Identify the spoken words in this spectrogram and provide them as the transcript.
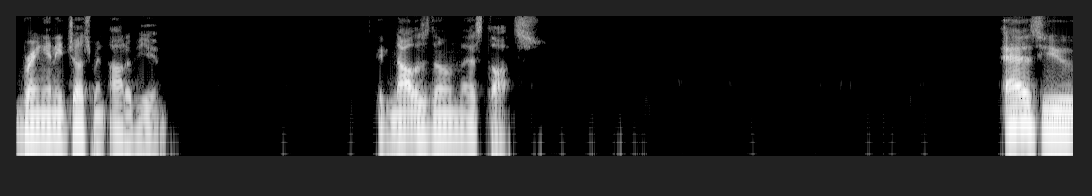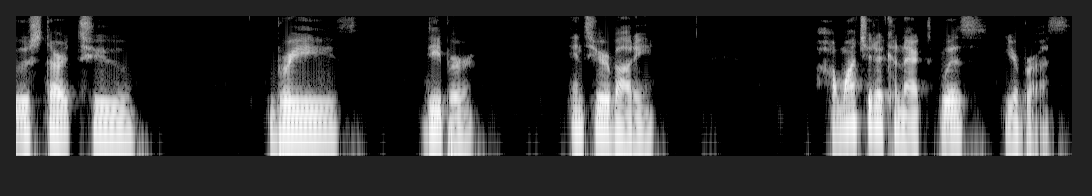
bring any judgment out of you. Acknowledge them as thoughts. as you start to breathe deeper into your body, I want you to connect with your breath.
